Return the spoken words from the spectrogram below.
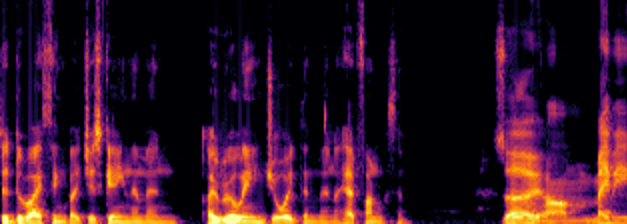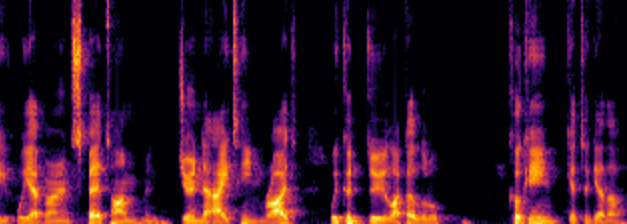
did the right thing by just getting them, and I really enjoyed them, and I had fun with them. So um, maybe if we have our own spare time during the 18 ride, we could do like a little cooking get together.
